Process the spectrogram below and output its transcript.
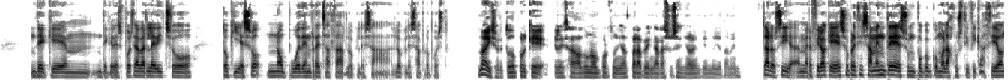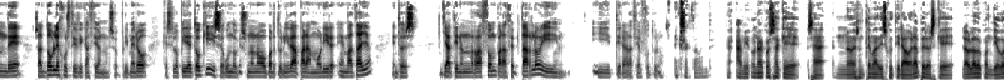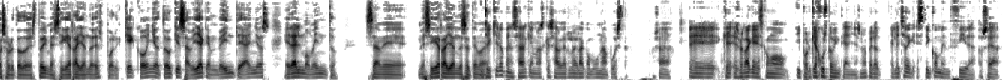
de que, mm, de que después de haberle dicho Toki eso, no pueden rechazar lo que les ha, lo que les ha propuesto. No, y sobre todo porque les ha dado una oportunidad para vengar a su señor, entiendo yo también. Claro, sí, me refiero a que eso precisamente es un poco como la justificación de, o sea, doble justificación. Eso, primero que se lo pide Toki y segundo que es una nueva oportunidad para morir en batalla. Entonces ya tienen una razón para aceptarlo y, y tirar hacia el futuro. Exactamente. A mí una cosa que, o sea, no es un tema a discutir ahora, pero es que lo he hablado con Diego sobre todo esto y me sigue rayando es por qué coño Toki sabía que en 20 años era el momento. O sea, me, me sigue rayando ese tema. Yo ¿eh? quiero pensar que más que saberlo era como una apuesta. O sea, eh, que es verdad que es como, ¿y por qué justo 20 años, no? Pero el hecho de que estoy convencida, o sea,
